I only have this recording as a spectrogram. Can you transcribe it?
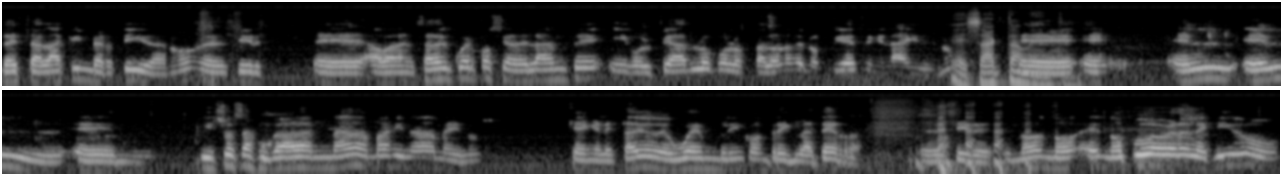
de chalaca invertida, ¿no? Es decir, eh, avanzar el cuerpo hacia adelante y golpearlo con los talones de los pies en el aire, ¿no? Exactamente. Eh, eh, él él hizo esa jugada nada más y nada menos que en el estadio de Wembley contra Inglaterra. Es decir, no, no, no pudo haber elegido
